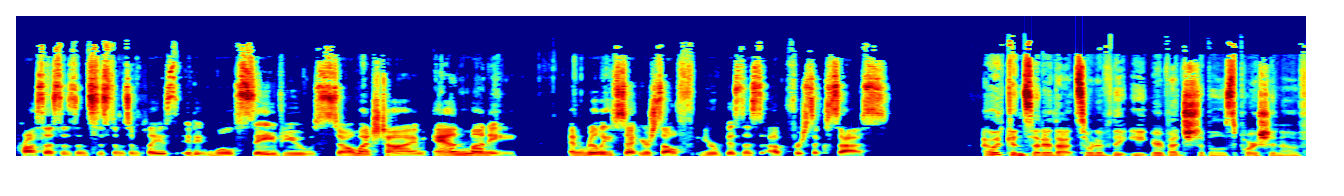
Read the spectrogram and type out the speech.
processes and systems in place, it, it will save you so much time and money, and really set yourself your business up for success. I would consider that sort of the eat your vegetables portion of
